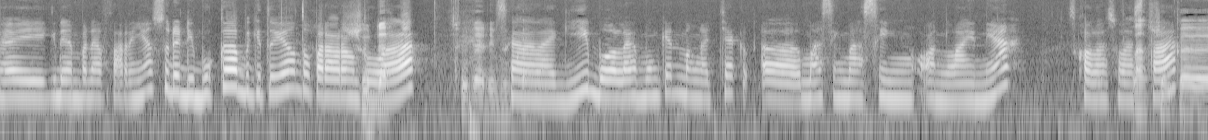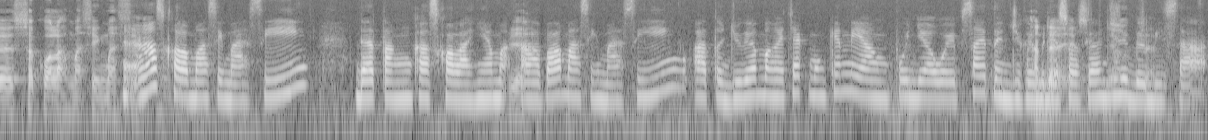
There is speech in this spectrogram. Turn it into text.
Baik dan pendaftarannya sudah dibuka begitu ya untuk para orang sudah, tua? Sudah dibuka. Sekali lagi boleh mungkin mengecek uh, masing-masing online-nya sekolah swasta. Langsung ke sekolah masing-masing. Nah, sekolah masing-masing. Datang ke sekolahnya yeah. apa masing-masing. Atau juga mengecek mungkin yang punya website dan juga Ada media sosial ya, juga bisa.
